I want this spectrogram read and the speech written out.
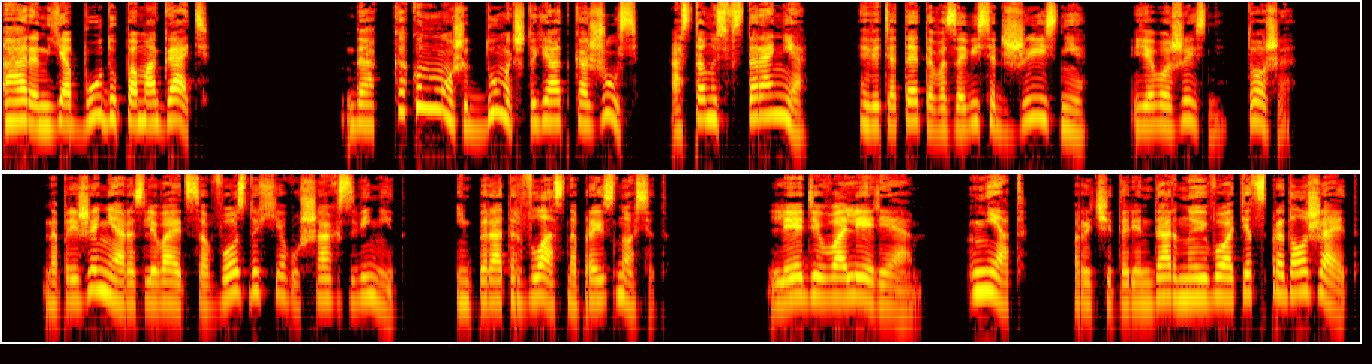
«Арен, я буду помогать!» Да как он может думать, что я откажусь, останусь в стороне? Ведь от этого зависят жизни, его жизнь тоже. Напряжение разливается в воздухе, в ушах звенит. Император властно произносит. «Леди Валерия!» «Нет!» рычит Арендар, но его отец продолжает.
